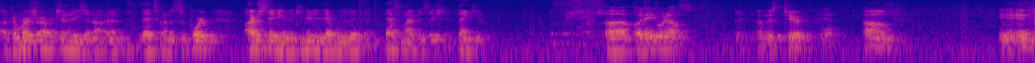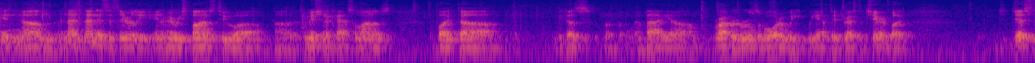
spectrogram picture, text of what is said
uh, commercial opportunities, and, uh, that's gonna support our city and the community that we live in. That's my position. Thank you. Um, and anyone else? Uh, Mr. Chair, Yeah. um, and, and, um, not, not necessarily in, in response to, uh, uh, Commissioner Castellanos, but, uh, because by, uh, Robert Rules of Order, we, we have to address the chair, but just,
